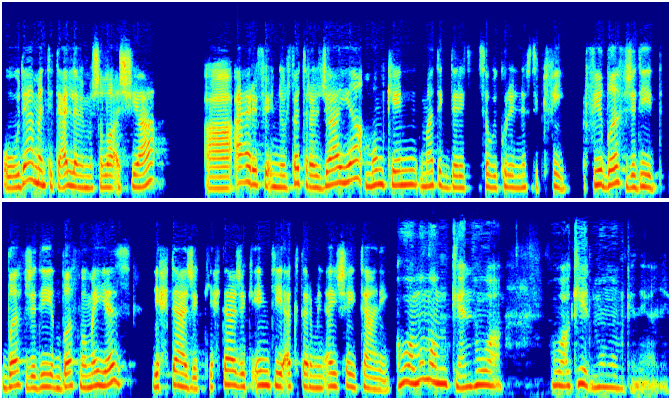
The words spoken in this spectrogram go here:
ودائما تتعلمي ما شاء الله أشياء اعرفي إنه الفترة الجاية ممكن ما تقدري تسوي كل اللي نفسك فيه. في ضيف جديد ضيف جديد ضيف مميز يحتاجك يحتاجك أنت أكثر من أي شيء تاني. هو مو ممكن هو هو أكيد مو ممكن يعني.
